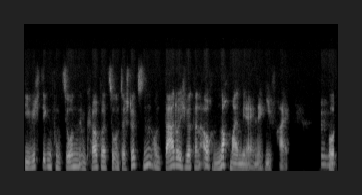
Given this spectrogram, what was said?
die wichtigen Funktionen im Körper zu unterstützen. Und dadurch wird dann auch nochmal mehr Energie frei. Mhm. Und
